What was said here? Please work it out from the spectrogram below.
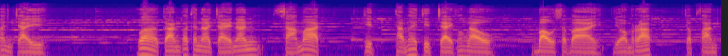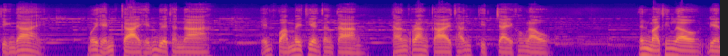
มั่นใจ ว่าการพัฒนาใจนั้นสามารถจิตทำให้จิตใจของเรา เบาสบายยอมรับกับความจริงได้ เมื่อเห็นกายเห็นเวทนา เห็นความไม่เที่ยงต่างๆ ทั้งร่างกายทั้งจิตใจของเรา นั่นหมายถึงเราเรียน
